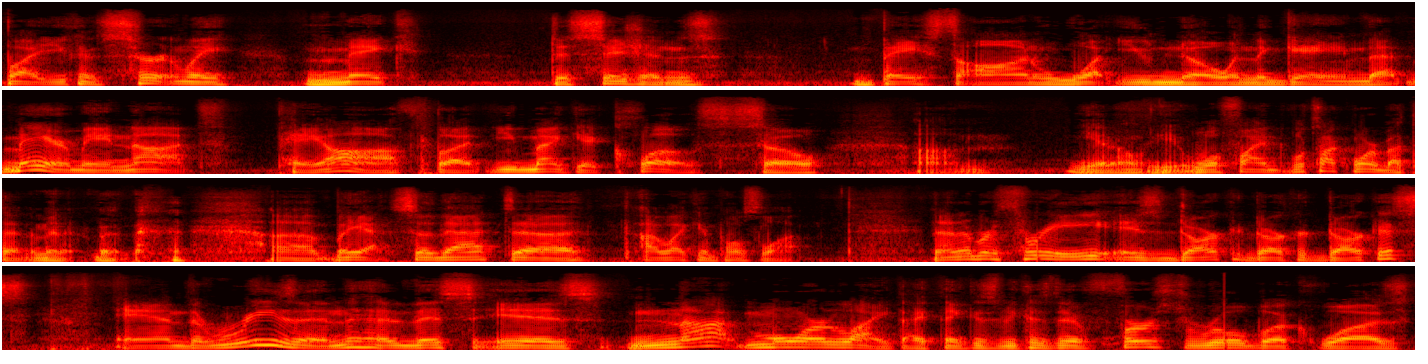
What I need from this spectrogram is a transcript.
But you can certainly make decisions based on what you know in the game. That may or may not pay off, but you might get close. So, um, you know, we'll find. We'll talk more about that in a minute. But, uh, but yeah. So that uh, I like Impulse a lot. Now, number three is Dark, Darker, Darkest. And the reason this is not more light, I think, is because their first rule book was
